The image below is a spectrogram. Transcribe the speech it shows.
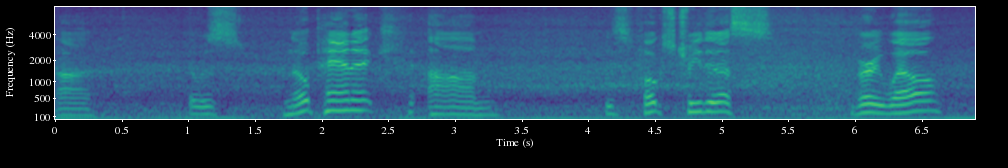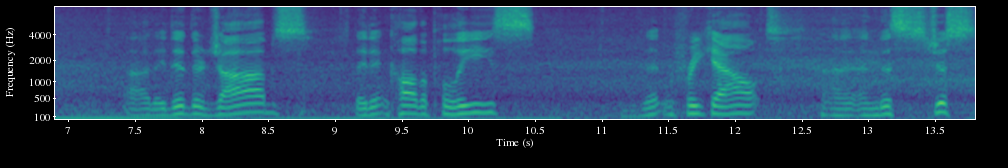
Uh, there was no panic. Um, these folks treated us very well. Uh, they did their jobs. They didn't call the police. Didn't freak out. Uh, and this is just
